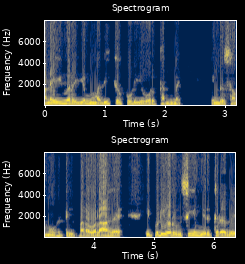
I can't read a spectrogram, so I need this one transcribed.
அனைவரையும் மதிக்கக்கூடிய ஒரு தன்மை. இன்று சமூகத்தில் பரவலாக இப்படி ஒரு விஷயம் இருக்கிறது.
